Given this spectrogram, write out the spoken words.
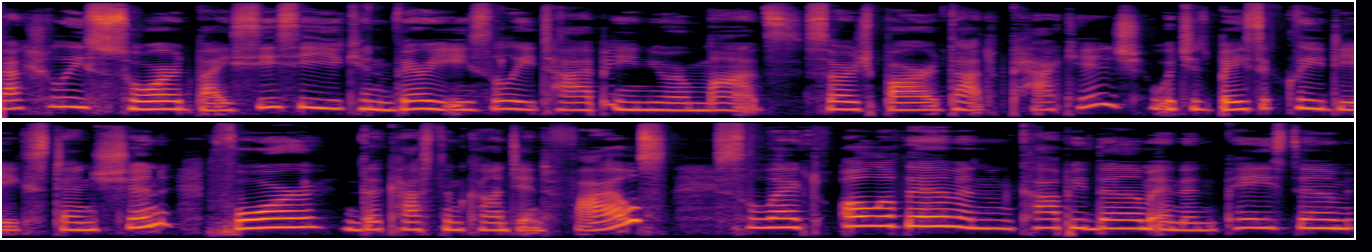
actually sort by CC, you can very easily type in your mods search bar dot package, which is basically the extension for the custom content files. Select all of them and copy them and then paste them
